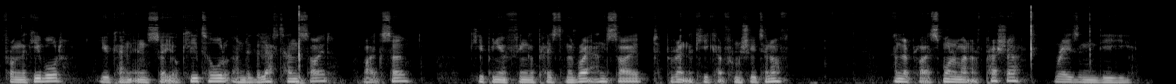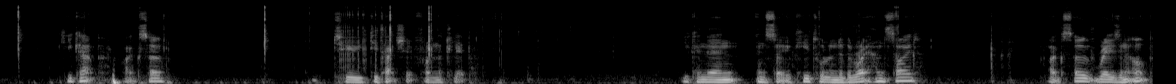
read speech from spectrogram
from the keyboard, you can insert your key tool under the left hand side, like so, keeping your finger placed on the right hand side to prevent the keycap from shooting off and apply a small amount of pressure raising the keycap like so to detach it from the clip. You can then insert your key tool under the right hand side like so, raising it up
